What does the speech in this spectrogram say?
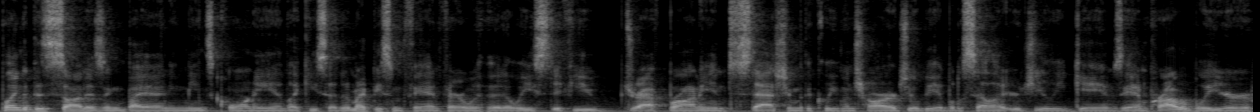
playing with his son isn't by any means corny. And like you said, there might be some fanfare with it. At least if you draft Bronny and stash him with the Cleveland Charge, you'll be able to sell out your G League games and probably your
